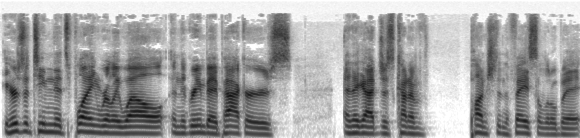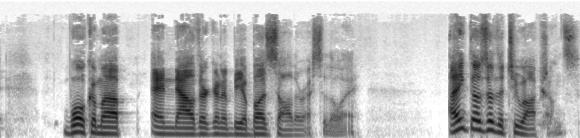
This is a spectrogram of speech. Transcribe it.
Here's a team that's playing really well in the Green Bay Packers, and they got just kind of punched in the face a little bit, woke them up, and now they're going to be a buzzsaw the rest of the way. I think those are the two options.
